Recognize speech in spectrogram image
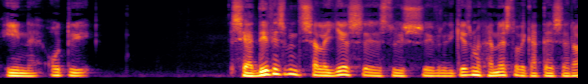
είναι ότι σε αντίθεση με τις αλλαγές ε, στις υβριδικές μηχανές το 2014,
